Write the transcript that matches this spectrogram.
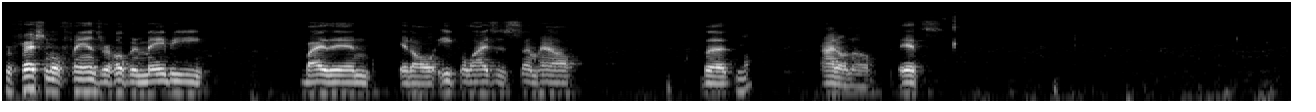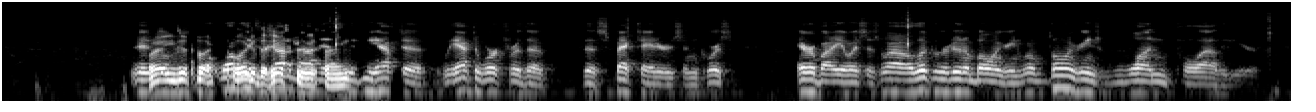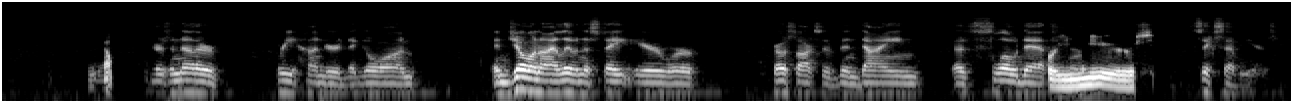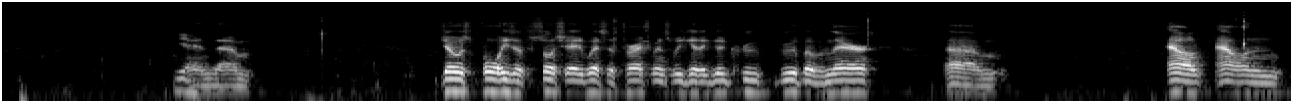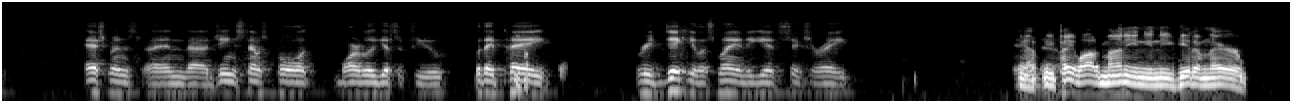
professional fans are hoping maybe by then it all equalizes somehow. But Yeah. I don't know. It's it- Well, you just look- what look we at the forgot history of about is things. we have to we have to work for the the spectators, and of course, everybody always says, "Well, look what they're doing in Bowling Green." Well, Bowling Green's one pull out of the year. Yep. There's another 300 that go on, and Joe and I live in a state here where pro stocks have been dying a slow death for years. six, seven years. Yeah. And um, Joe's pool, he's associated with the Threshermans. We get a good group group of them there. Um, Alan Alan Eshman's and uh, Gene Stump's pool at Waterloo gets a few, but they pay ridiculous money to get six or eight. You know, you pay a lot of money and then you get them there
